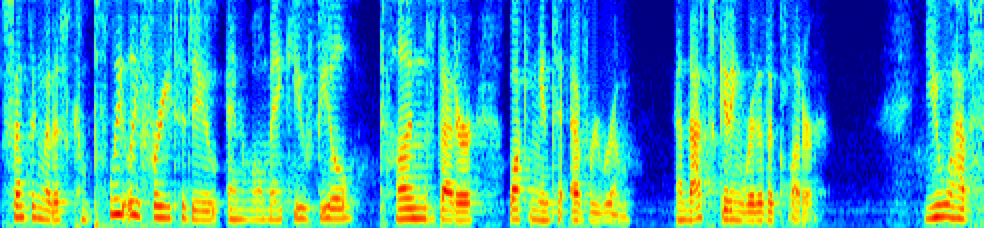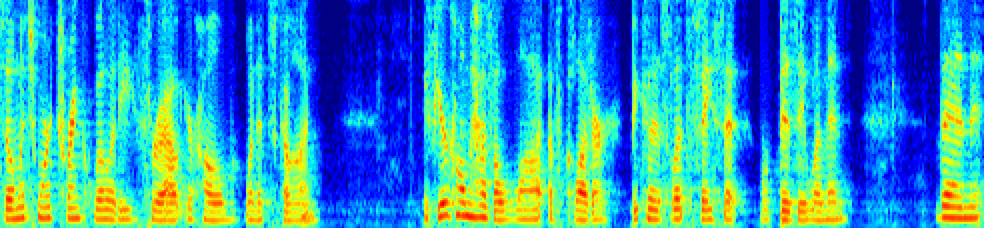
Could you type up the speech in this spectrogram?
something that is completely free to do and will make you feel tons better walking into every room. And that's getting rid of the clutter. You will have so much more tranquility throughout your home when it's gone. If your home has a lot of clutter, because let's face it, we're busy women, then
